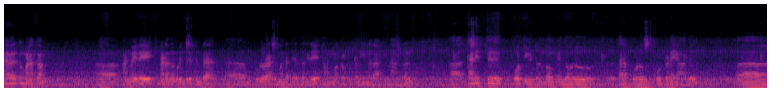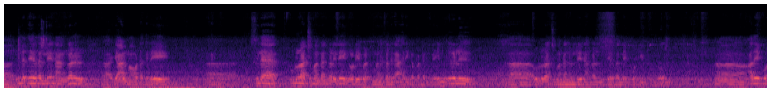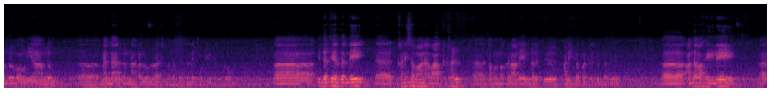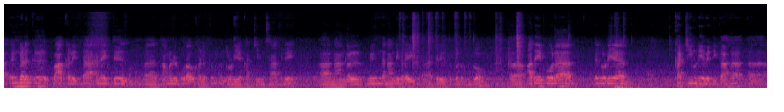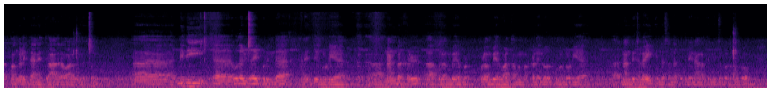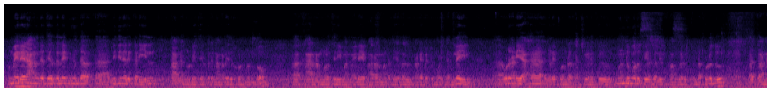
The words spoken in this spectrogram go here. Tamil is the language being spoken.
அனைவருக்கும் வணக்கம். அண்மையிலே நடந்து முடிந்திருக்கின்ற உள்ளூராட்சி மன்ற தேர்தலிலே தமிழ் மக்கள் கூட்டணியினராகி நாங்கள் தனித்து தனித்து போட்டியிட்டிருந்தோம் எந்த ஒரு தரப்போடும் கூட்டணியாது. இந்த தேர்தலிலே நாங்கள் யாழ் மாவட்டத்திலே சில உள்ளூராட்சி மன்றங்களிலே எங்களுடைய வேட்புமனுக்கள் நிராகரிக்கப்பட்ட நிலையில் ஏழு உள்ளூராட்சி மன்றங்களிலே நாங்கள் தேர்தலில் போட்டியிட்டிருந்தோம். இருந்தோம் அதே போன்று வவுனியாவிலும் மன்னாரிலும் நாங்கள் உள்ளாட்சி மன்ற தேர்தலில் போட்டியிட்டு இருந்தோம். இந்த தேர்தலே கணிசமான வாக்குகள் தமிழ் மக்களாலே எங்களுக்கு அளிக்கப்பட்டிருக்கின்றது. அந்த வகையிலே எங்களுக்கு வாக்களித்த அனைத்து தமிழ் உறவுகளுக்கும் எங்களுடைய கட்சியின் சார்பிலே நாங்கள் மிகுந்த நன்றிகளை தெரிவித்துக் கொள்கின்றோம். அதே போல எங்களுடைய கட்சியினுடைய வெற்றிக்காக பங்களித்த அனைத்து ஆதரவாளர்களுக்கும் நிதி அஹ், உதவிகளை புரிந்த அனைத்து எங்களுடைய நண்பர்கள் புலம்பெயர் புலம்பெயர் வாழ் தமிழ் மக்கள் எல்லோருக்கும் எங்களுடைய அஹ், நன்றிகளை இந்த சந்தர்ப்பத்திலே நாங்கள் தெரிவித்துக் கொள்கின்றோம். உண்மையிலே நாங்கள் இந்த தேர்தலை மிகுந்த அஹ், நிதி நெருக்கடியில் தான் எங்களுடைய தேர்தலை நாங்கள் எதிர்கொண்டிருந்தோம். அஹ், காரணம் உங்களுக்கு தெரியும் உண்மையிலே பாராளுமன்ற தேர்தல் நடைபெற்று முடிந்த நிலையில் உடனடியாக எங்களை போன்ற கட்சிகளுக்கு மீண்டும் ஒரு தேர்தலில் பங்கெடுக்கின்ற பொழுது அதற்கான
